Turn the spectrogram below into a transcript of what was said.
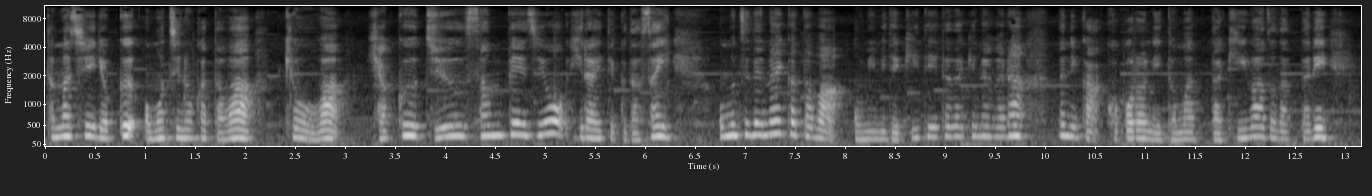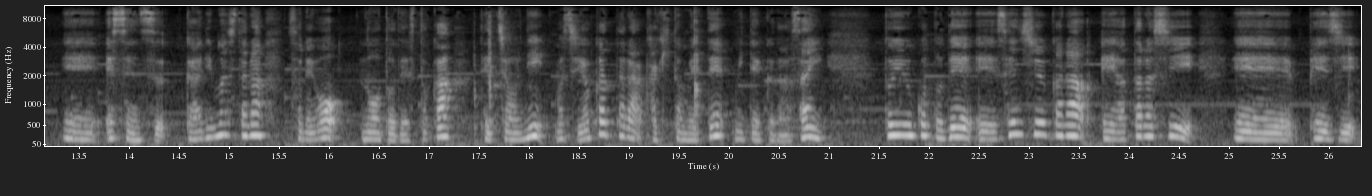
魂力お持ちの方は今日は113ページを開いてくださいお持ちでない方はお耳で聞いていただきながら何か心に留まったキーワードだったり、えー、エッセンスがありましたらそれをノートですとか手帳にもしよかったら書き留めてみてください。ということで、えー、先週から、えー、新しい、え、ページ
